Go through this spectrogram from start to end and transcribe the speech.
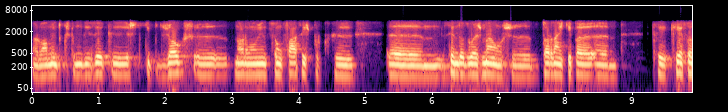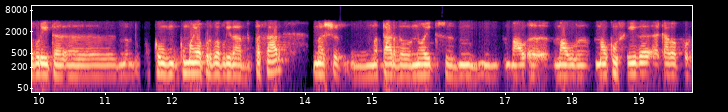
Normalmente costumo dizer que este tipo de jogos eh, normalmente são fáceis porque sendo a duas mãos, eh, torna a equipa que, que, é favorita com, com maior probabilidade de passar, mas uma tarde ou noite mal, eh, mal, mal conseguida acaba por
